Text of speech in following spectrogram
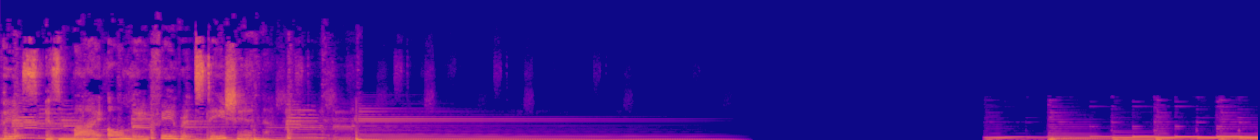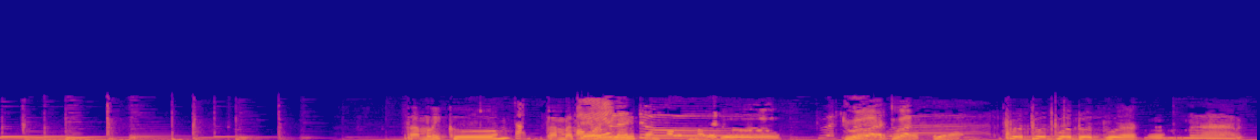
This is my only favorite station. Assalamualaikum. Sambat Elit. Maledu. Maledu. Dua, Dua, dua, dua. Dua, dua, dua, dua, dua. Benar.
